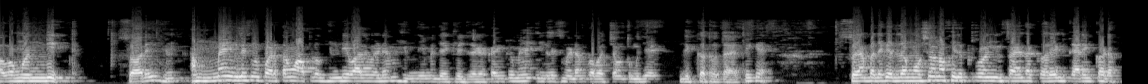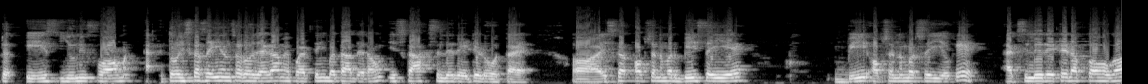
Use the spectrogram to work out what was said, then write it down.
अवमंदित। सॉरी मैं इंग्लिश में पढ़ता हूँ, आप लोग हिंदी वाले मीडियम हिंदी में देख लीजिएगा। क्योंकि मैं इंग्लिश मीडियम का बच्चा हूँ तो मुझे दिक्कत होता है, ठीक है? सो यहाँ पर देखिए the motion of electron inside the current carrying conductor is uniform तो इसका सही आंसर हो जाएगा, मैं पढ़ते ही बता दे रहा हूँ, इसका एक्सिलरेटेड होता है। इसका ऑप्शन नंबर बी सही है। बी ऑप्शन नंबर सही है ओके एक्सिलरेटेड आपका होगा।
